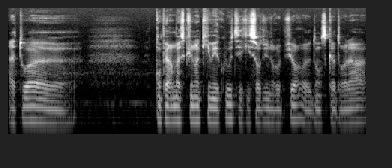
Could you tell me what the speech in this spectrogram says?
à toi, euh, compère masculin qui m'écoute et qui sort d'une rupture, euh, dans ce cadre-là,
